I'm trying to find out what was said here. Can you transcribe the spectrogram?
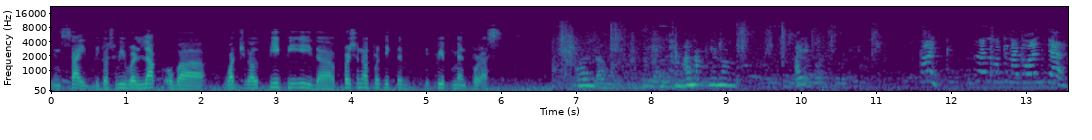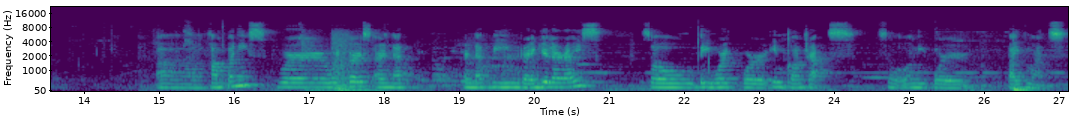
inside because we were lack of a what you call PPE the personal protective equipment for us Wala. Anak yun ng... Ay! Ay! Ano naman ginagawa dyan? Uh, companies where workers are not are not being regularized, so they work for in contracts, so only for five months,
